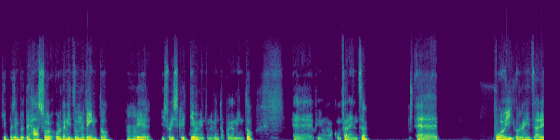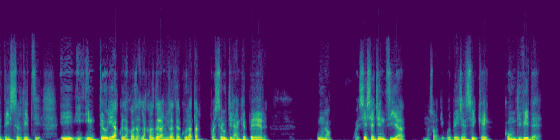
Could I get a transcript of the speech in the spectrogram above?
che per esempio The Hustle organizza un evento Mhm. per i suoi iscritti, ovviamente un evento a pagamento, eh, quindi una conferenza. Eh, puoi organizzare dei servizi. E in teoria quella cosa, la cosa della newsletter curata può essere utile anche per una qualsiasi agenzia, non so, di web agency che condivide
